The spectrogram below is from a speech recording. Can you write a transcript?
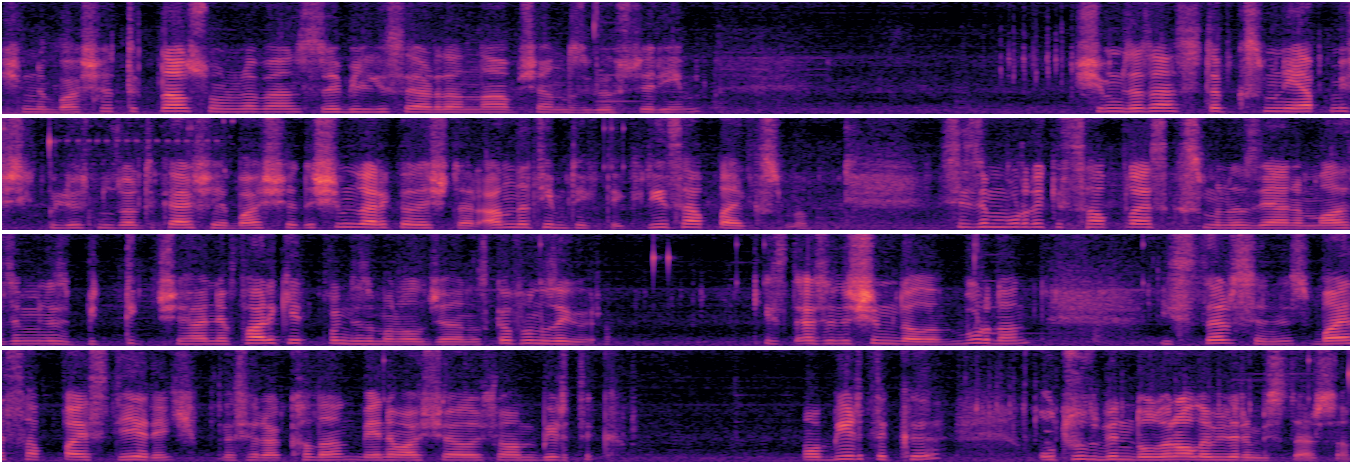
Şimdi başlattıktan sonra ben size bilgisayardan ne yapacağınızı göstereyim. Şimdi zaten setup kısmını yapmıştık biliyorsunuz artık her şey başladı. Şimdi arkadaşlar anlatayım tek tek. Resupply kısmı. Sizin buradaki supplies kısmınız yani malzemeniz bittikçe hani fark etmez ne zaman alacağınız kafanıza göre. İsterseniz şimdi alın. Buradan isterseniz buy supplies diyerek mesela kalan benim aşağıda şu an bir tık. O bir tıkı 30 bin dolara alabilirim istersem.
